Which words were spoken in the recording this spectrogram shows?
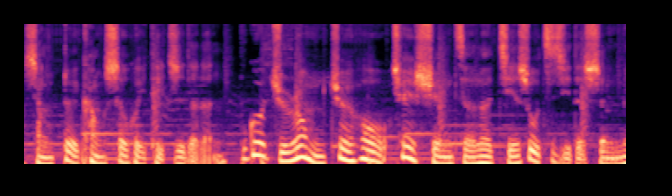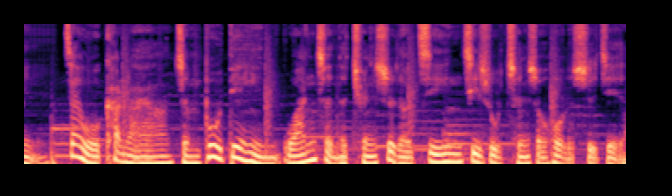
想对抗社会体制的人。不过 Jerome 最后却选择了结束自己的生命。在我看来啊，整部电影完整的诠释了基因技术成熟后的世界，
